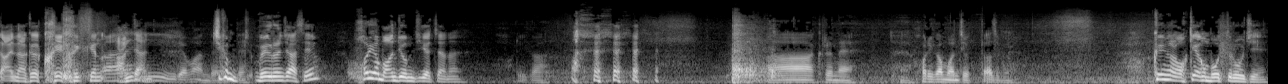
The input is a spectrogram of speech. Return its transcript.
아니 나 크게 크게. 아이, 이러면 안 지금 되는데. 왜 그런지 아세요? 허리가 먼저 움직였잖아요. 허리가. 아, 그러네. 허리가 먼저 빠져버려. 그러니까 어깨가 못 들어오지.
